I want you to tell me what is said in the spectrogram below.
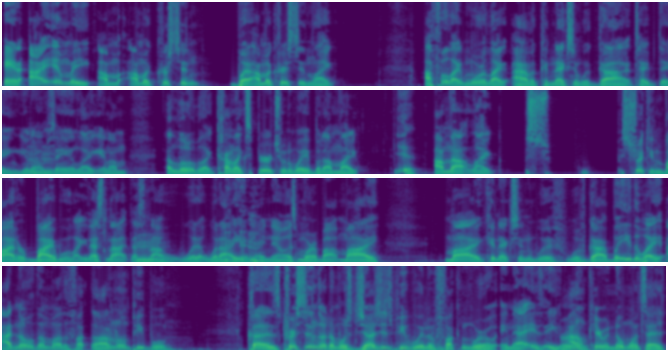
And I am a I'm I'm a Christian, but I'm a Christian like I feel like more like I have a connection with God type thing. You know what I'm mm-hmm. saying? Like and I'm a little bit like kind of like spiritual in a way, but I'm like Yeah. I'm not like s- stricken by the Bible. Like that's not that's not mm. what what I am right now. It's more about my my connection with with God. But either way, I know the motherfucker. I don't know people because Christians are the most judges people in the fucking world, and that is a. I don't care what no one says,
